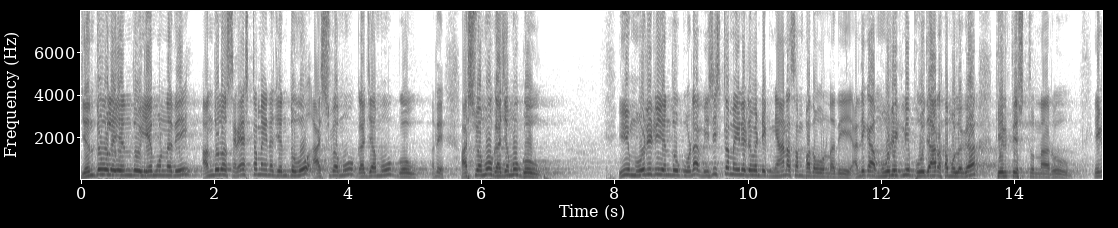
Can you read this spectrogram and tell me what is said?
జంతువుల యందు ఏమున్నది? అందులో శ్రేష్టమైన జంతువు అశ్వము గజము గోవు. అదే అశ్వము గజము గోవు. ఈ మూడిటి ఎందు కూడా విశిష్టమైనటువంటి జ్ఞాన సంపద ఉన్నది. అందుకే ఆ మూడిటిని పూజార్హములుగా కీర్తిస్తున్నారు. ఇక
